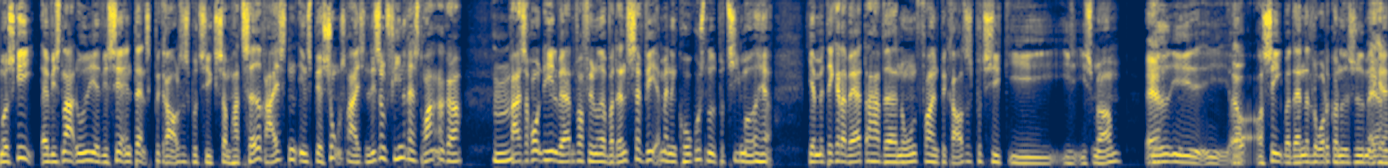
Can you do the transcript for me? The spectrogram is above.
Måske er vi snart ude i, at vi ser en dansk begravelsesbutik, som har taget rejsen, inspirationsrejsen, ligesom fine restauranter gør. Mm. Rejser rundt i hele verden for at finde ud af, hvordan serverer man en kokosnød på 10 måder her. Jamen, det kan da være, at der har været nogen fra en begravelsesbutik i, i, i Smørum, Ja. nede i, i, Jo. og, og se, hvordan at lortet går ned i Sydamerika. Ja.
